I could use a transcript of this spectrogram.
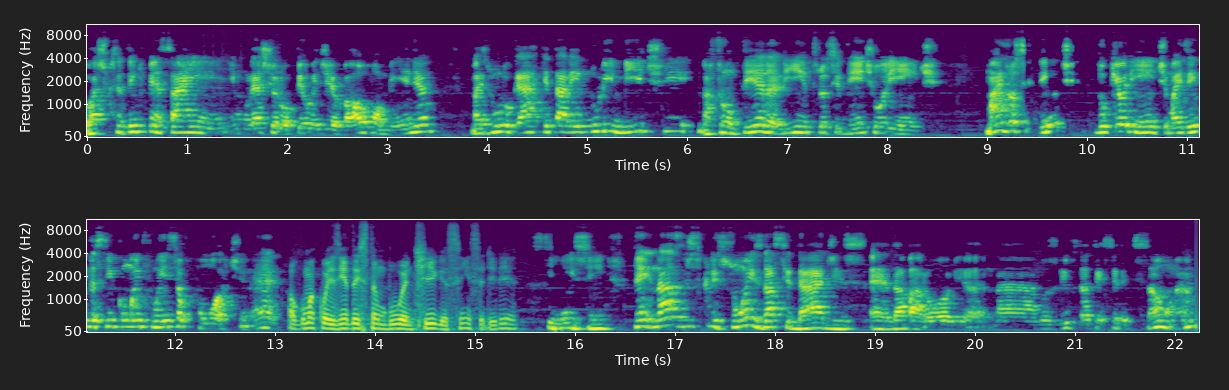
eu acho que você tem que pensar em, em um leste europeu medieval, Romênia, mas um lugar que estaria no limite, na fronteira ali entre Ocidente e Oriente. Mais Ocidente do que Oriente, mas ainda assim com uma influência forte, né? Alguma coisinha da Istambul antiga, assim, você diria? Sim, sim. Tem, nas descrições das cidades é, da Baróvia, na, nos livros da terceira edição, né?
